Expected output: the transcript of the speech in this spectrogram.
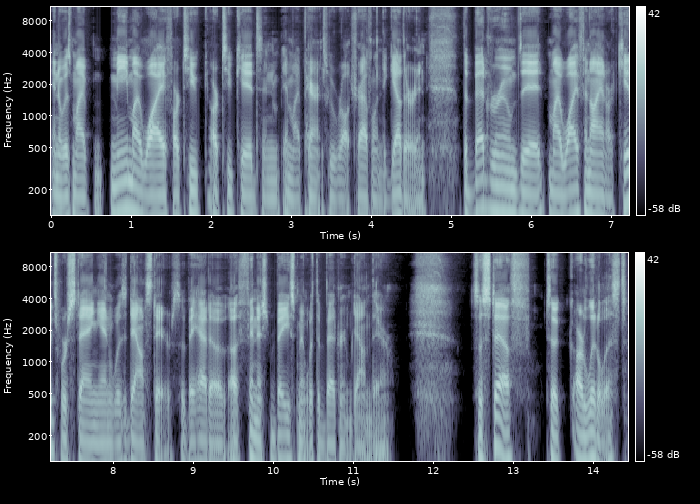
and it was my me, my wife, our two our two kids, and, and my parents. We were all traveling together, and the bedroom that my wife and I and our kids were staying in was downstairs. So they had a, a finished basement with a bedroom down there. So Steph took our littlest,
